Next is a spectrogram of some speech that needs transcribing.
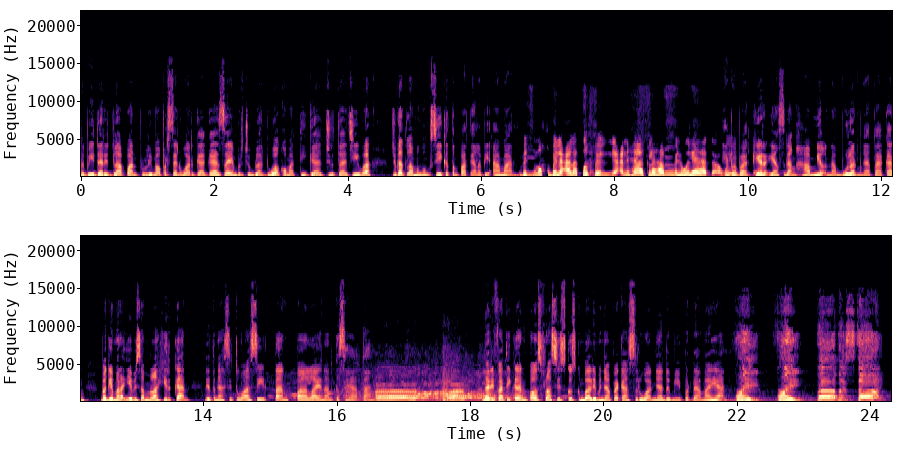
Lebih dari 85 persen warga Gaza yang berjumlah 2,3 juta jiwa juga telah mengungsi ke tempat yang lebih aman. Heba Bakir yang sedang hamil 6 bulan mengatakan bagaimana ia bisa melahirkan di tengah situasi tanpa layanan kesehatan. Dari Vatikan, Paus Fransiskus kembali menyampaikan seruannya demi perdamaian. Free, free Palestine!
